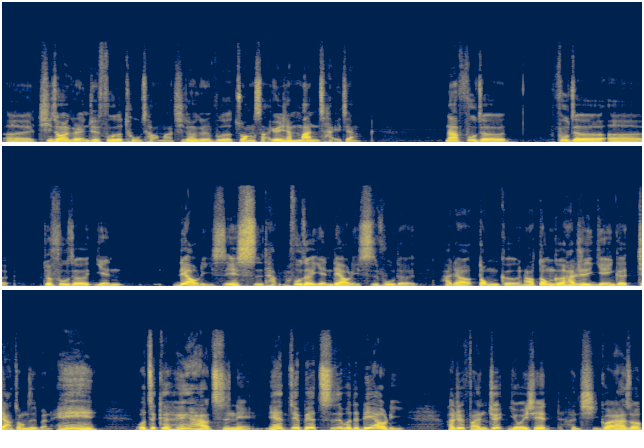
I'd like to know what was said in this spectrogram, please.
呃，其中一个人就是负责吐槽嘛，其中一个人负责装傻，有点像漫才这样。那负责负责呃，就负责演料理师，因为食堂嘛，负责演料理师傅的他叫东哥，然后东哥他就是演一个假装日本人，哎、我这个很好吃呢，你还要不要吃我的料理？他就反正就有一些很奇怪，他说：“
